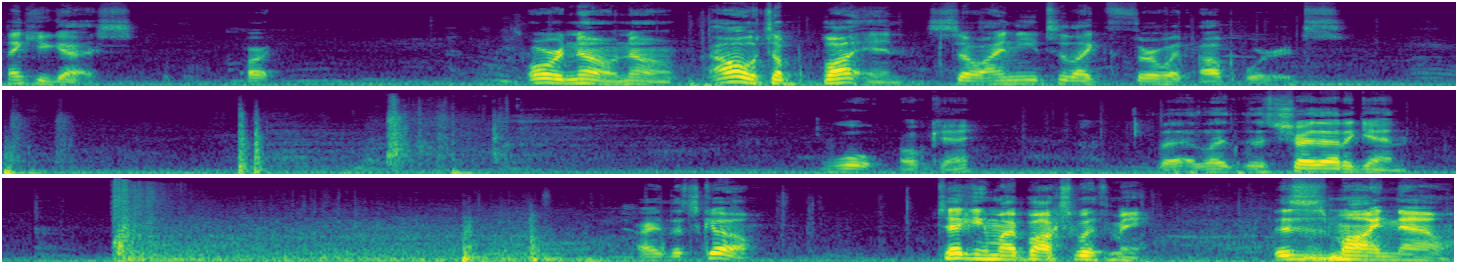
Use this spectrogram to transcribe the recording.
Thank you, guys. Alright. Or, no, no. Oh, it's a button. So I need to, like, throw it upwards. Well, okay. Let, let, let's try that again. Alright, let's go. Taking my box with me. This is mine now.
